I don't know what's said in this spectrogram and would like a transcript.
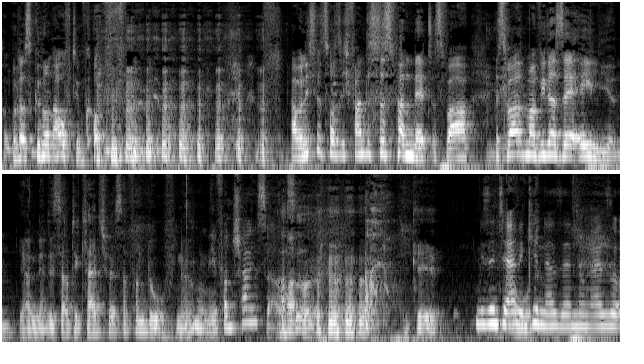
Oder das Gehirn auf dem Kopf. aber nichtsdestotrotz, ich fand es, das war nett. Es war, es war mal wieder sehr Alien. Ja, ne, das ist ja auch die kleine Schwester von Doof, ne? Nee, von Scheiße. Aber Ach so. okay. Wir sind ja eine gut. Kindersendung, also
